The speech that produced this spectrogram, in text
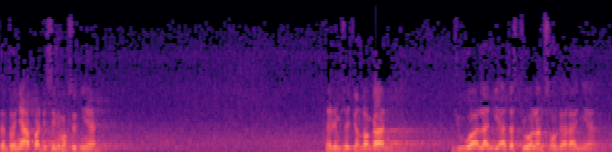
Contohnya apa di sini maksudnya? Jadi bisa contohkan jualan di atas jualan saudaranya.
